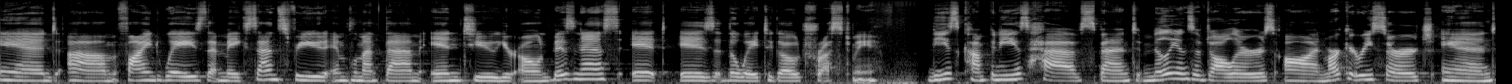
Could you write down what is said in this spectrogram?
and um, find ways that make sense for you to implement them into your own business. It is the way to go. Trust me. These companies have spent millions of dollars on market research and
